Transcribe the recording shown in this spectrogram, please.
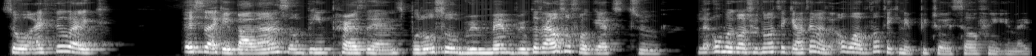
So I feel like it's like a balance of being present, but also remembering because I also forget to like, oh my gosh, we're not taking. I tell oh wow, we're not taking a picture or a selfie in like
